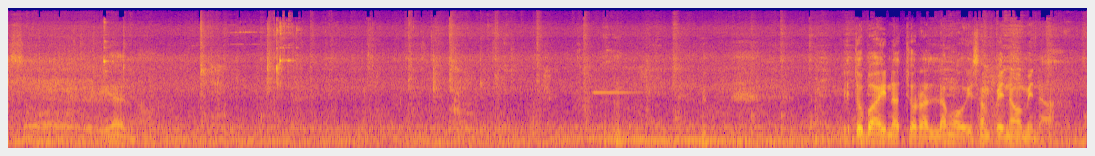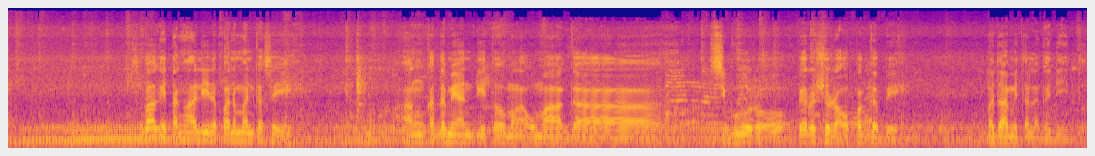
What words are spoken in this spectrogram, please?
so yan ito ba ay natural lang o isang phenomena? Sabagay, tanghali na pa naman kasi. Ang kadamihan dito mga umaga siguro, pero sure ako pag gabi. Madami talaga dito.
